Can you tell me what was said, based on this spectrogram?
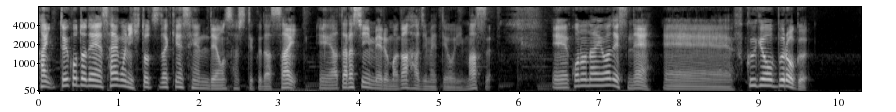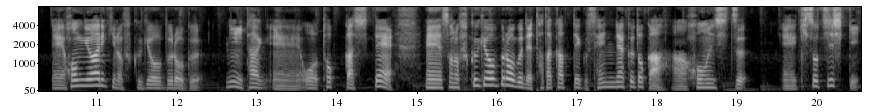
はい。ということで、最後に一つだけ宣伝をさせてください。えー、新しいメルマが始めております。えー、この内容はですね、えー、副業ブログ、え、本業ありきの副業ブログにた、え、を特化して、え、その副業ブログで戦っていく戦略とか、あ本質、え、基礎知識、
